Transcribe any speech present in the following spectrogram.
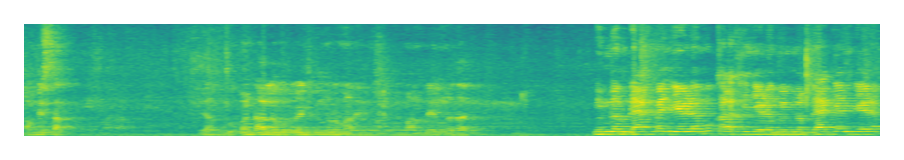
పంపిస్తా. ఇక భూపంట వాళ్ళు ఊరు పెట్టుకున్నారు మరి మేము అనలేము కదా అది. మిమ్మల్ని బ్లాక్మెయిల్ చేయడము కలెక్షన్ చేయడం మిమ్మల్ని బ్లాక్మెయిల్ చేయడం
